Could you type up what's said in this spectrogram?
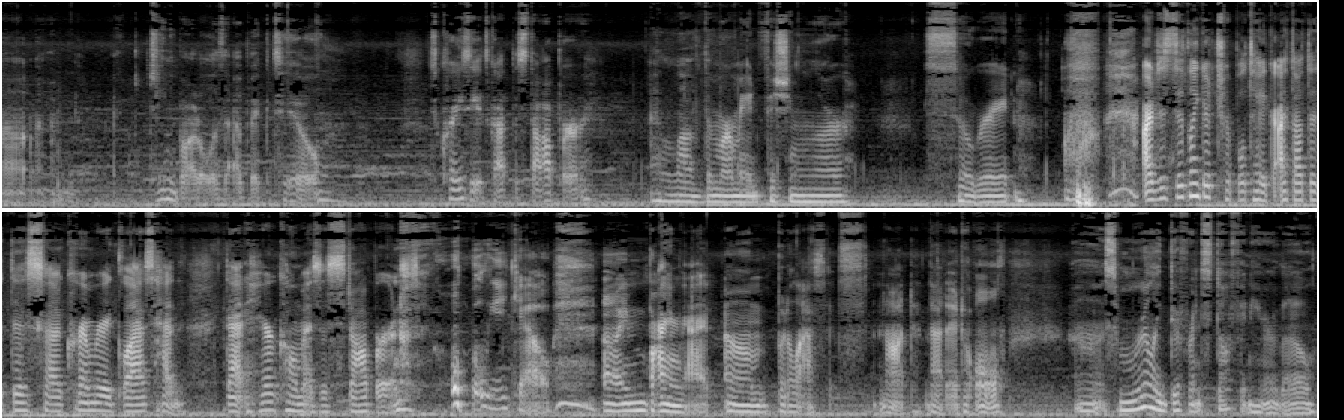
Uh, bottle is epic too. It's crazy, it's got the stopper. I love the mermaid fishing lure. So great. I just did like a triple take. I thought that this uh, cranberry glass had that hair comb as a stopper and I was holy cow, I'm buying that. Um, but alas, it's not that at all. Uh, some really different stuff in here though.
